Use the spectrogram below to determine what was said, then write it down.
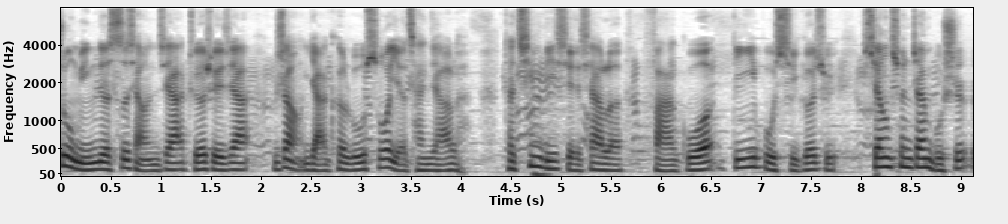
著名的思想家、哲学家让·雅克·卢梭也参加了。他亲笔写下了法国第一部喜歌剧《乡村占卜师》，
